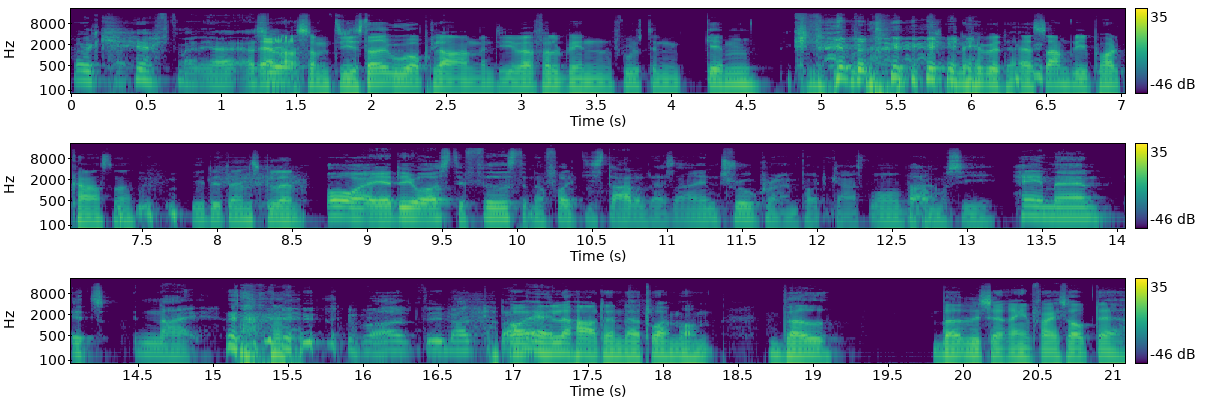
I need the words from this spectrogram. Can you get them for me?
Hold kæft, mand. Ja, altså, Eller som de er stadig uopklaret, men de er i hvert fald blevet fuldstændig knæppet. gennemknæppet af samtlige podcaster i det danske land. Åh, ja, det er jo også det fedeste, når folk de starter deres egen true crime podcast, hvor man bare Ja. må sige, hey man, it's... Nej. det er nok... Og alle har den der drøm om, hvad, hvad hvis jeg rent faktisk opdager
